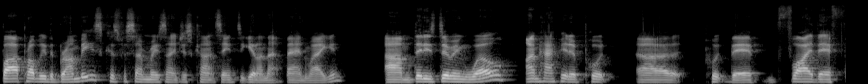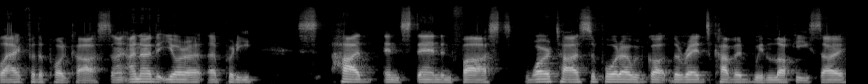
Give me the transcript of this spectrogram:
bar probably the Brumbies because for some reason I just can't seem to get on that bandwagon um, that is doing well I'm happy to put uh, put their fly their flag for the podcast. I, I know that you're a, a pretty hard and stand and fast Waratahs supporter. We've got the Reds covered with Lockie, so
